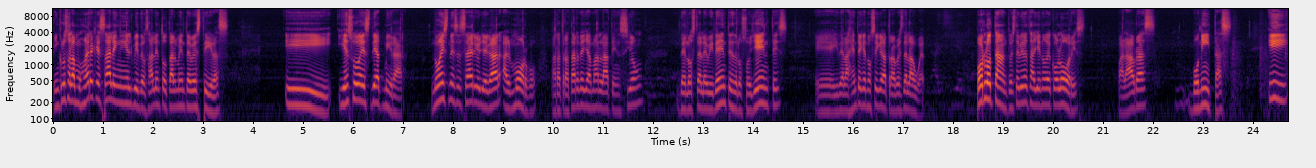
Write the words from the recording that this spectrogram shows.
Incluso las mujeres que salen en el video salen totalmente vestidas y, eso es de admirar. No es necesario llegar al morbo para tratar de llamar la atención de los televidentes, de los oyentes eh, y de la gente que nos sigue a través de la web. Por lo tanto, este video está lleno de colores, palabras bonitas y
